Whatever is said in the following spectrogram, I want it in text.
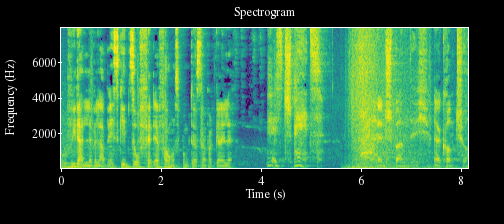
Oh, wieder ein Level Up. Es gibt so fett Erfahrungspunkte, das ist einfach geil. Er ist spät. Entspann dich. Er kommt schon.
